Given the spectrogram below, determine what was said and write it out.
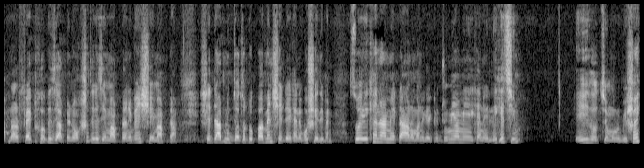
আপনার ফ্যাক্ট হবে যে আপনি নকশা থেকে যে মাপটা নেবেন, সেই মাপটা। সেটা আপনি যতটুকু পাবেন, সেটা এখানে বসিয়ে দেবেন। সো এখানে আমি একটা আনুমানিক একটা জমি আমি এখানে লিখেছি। এই হচ্ছে মূল বিষয়।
